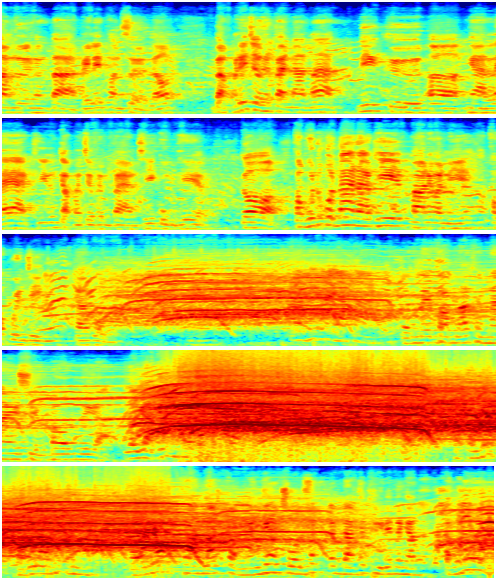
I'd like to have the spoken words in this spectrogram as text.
ตามเมืองต่างๆ ไปเล่นคอนเสิร์ตแล้วแบบไม่ได้เจอแฟนๆนานมาก นี่คือเอ่องานแรกที่เพิ่งกลับมาเจอแฟนๆที่กรุงเทพ ก็ขอบคุณทุกคนมากนะครับที่มาในวันนี้ขอบคุณจริงครับผม รักของนายเสียงเบาเลยอะ เราอยากได้ยินขออนุญาตขอเวลานิดนึงขออนุญาตความรักฝั่งนั้นแยกโซนสักดังๆสักทีได้ไหมครับฝั่งนู้น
